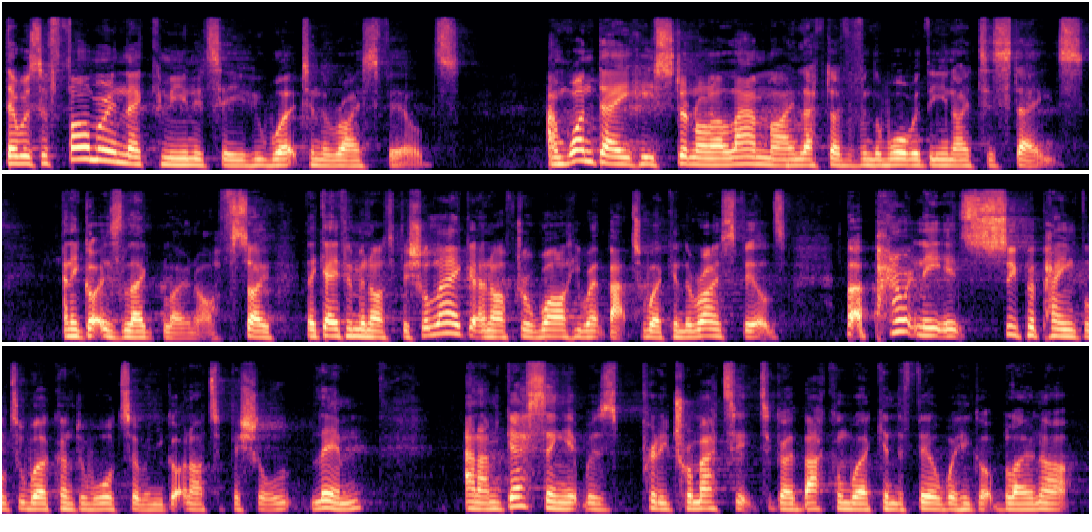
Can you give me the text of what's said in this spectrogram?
There was a farmer in their community who worked in the rice fields. And one day he stood on a landmine left over from the war with the United States and he got his leg blown off. So they gave him an artificial leg, and after a while, he went back to work in the rice fields. But apparently, it's super painful to work underwater when you've got an artificial limb. And I'm guessing it was pretty traumatic to go back and work in the field where he got blown up.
